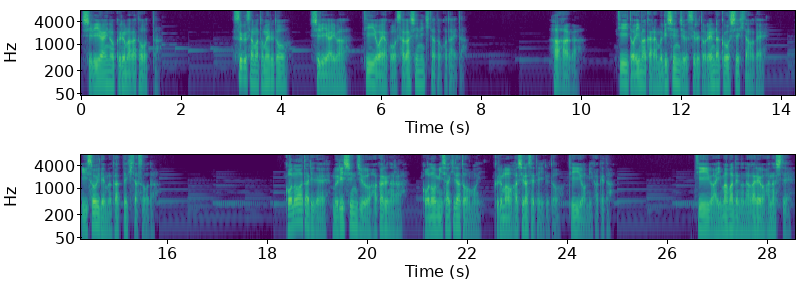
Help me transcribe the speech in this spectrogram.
知り合いの車が通った。すぐさま止めると、知り合いは T 親子を探しに来たと答えた。母が T と今から無理心中すると連絡をしてきたので、急いで向かってきたそうだ。この辺りで無理心中を図るなら、この岬だと思い、車を走らせていると T を見かけた。T は今までの流れを話して、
